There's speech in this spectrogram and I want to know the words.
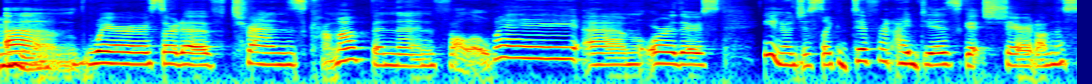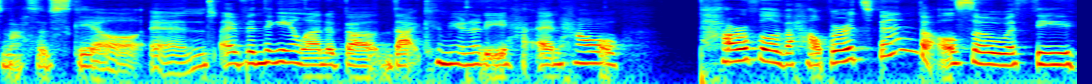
Mm-hmm. Um, where sort of trends come up and then fall away, um, or there's you know just like different ideas get shared on this massive scale. And I've been thinking a lot about that community and how powerful of a helper it's been, but also with the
